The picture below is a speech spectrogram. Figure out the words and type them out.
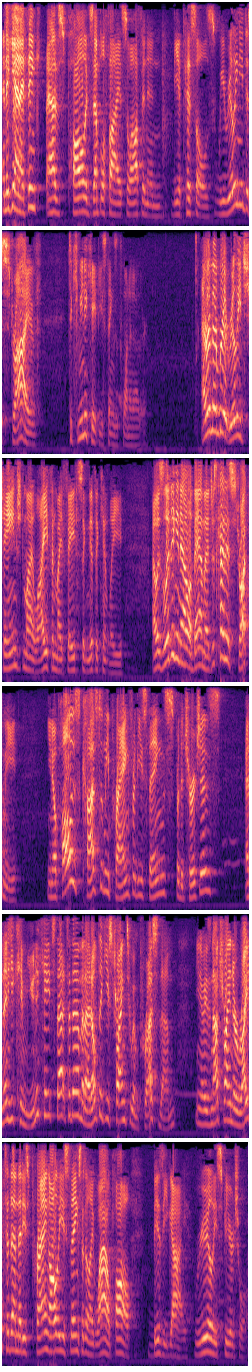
And again, I think as Paul exemplifies so often in the epistles, we really need to strive to communicate these things with one another. I remember it really changed my life and my faith significantly. I was living in Alabama. It just kind of struck me. You know, Paul is constantly praying for these things for the churches, and then he communicates that to them, and I don't think he's trying to impress them. You know, he's not trying to write to them that he's praying all these things so they're like, wow, Paul, busy guy, really spiritual.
